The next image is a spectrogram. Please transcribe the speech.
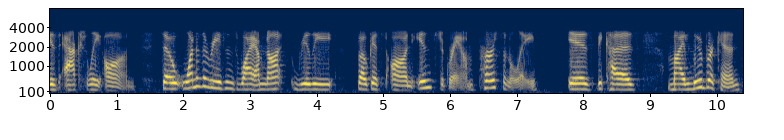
is actually on. So one of the reasons why I'm not really focused on Instagram personally is because my lubricant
